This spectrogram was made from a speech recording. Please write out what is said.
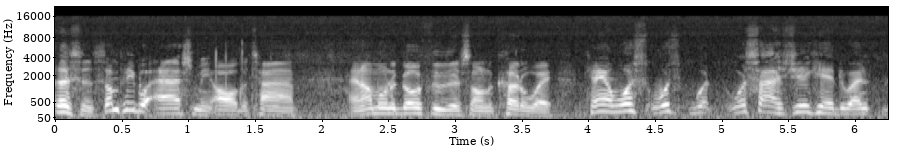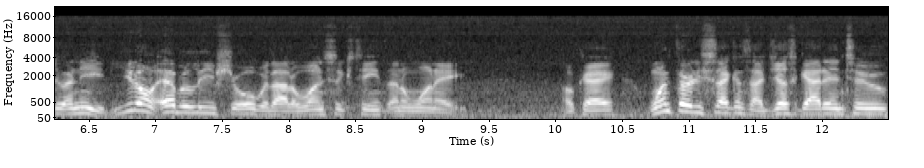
Listen, some people ask me all the time, and I'm gonna go through this on the cutaway. Cam, what's, what, what, what size jig head do I, do I need? You don't ever leave shore without a 116th and a 1 8 okay? 132nds I just got into,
